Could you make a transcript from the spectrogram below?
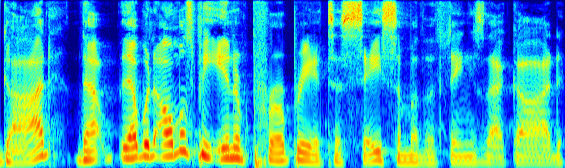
God that that would almost be inappropriate to say some of the things that God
